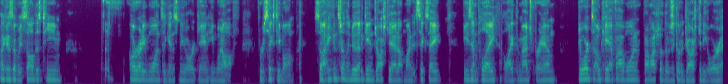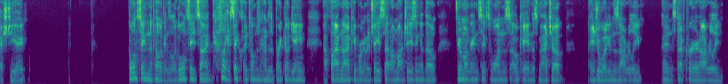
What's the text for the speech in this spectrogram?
Like I said, we saw this team already once against New York and he went off for 60 bomb. So he can certainly do that again. Josh Giddey, I don't mind at 6'8. He's in play. I like the match for him. Dort's okay at 5'1, but I'm not sure they'll just go to Josh Giddey or SGA. Golden State and the Pelicans. On the Golden State side, like I said, Klay Thompson had his breakout game at five nine. People are going to chase that. I'm not chasing it though. Draymond Green six one's okay in this matchup. Andrew Wiggins is not really, and Steph Curry are not really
